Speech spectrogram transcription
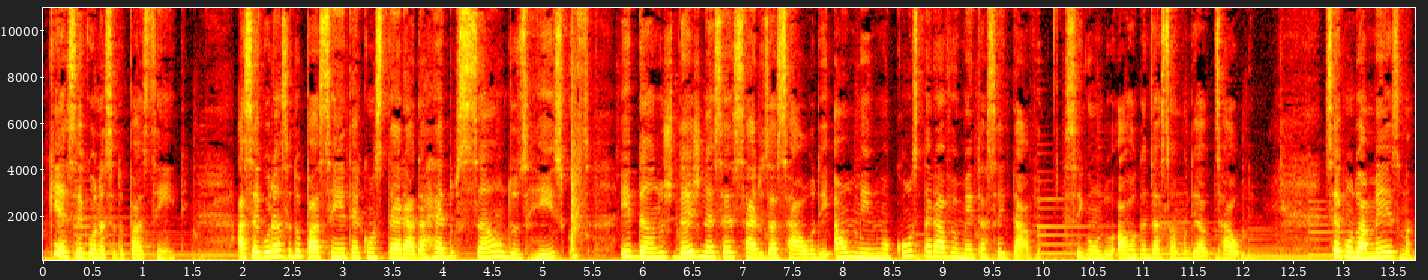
O que é segurança do paciente? A segurança do paciente é considerada a redução dos riscos e danos desnecessários à saúde a um mínimo consideravelmente aceitável, segundo a Organização Mundial de Saúde. Segundo a mesma,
